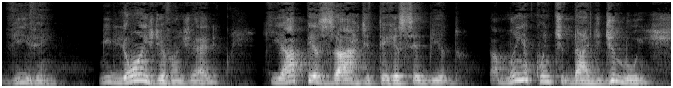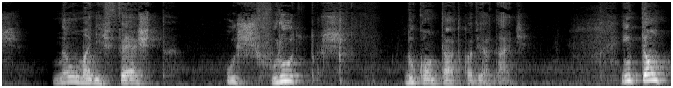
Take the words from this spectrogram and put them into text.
vivem milhões de evangélicos que, apesar de ter recebido tamanha quantidade de luz, não manifesta os frutos do contato com a verdade. Então,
